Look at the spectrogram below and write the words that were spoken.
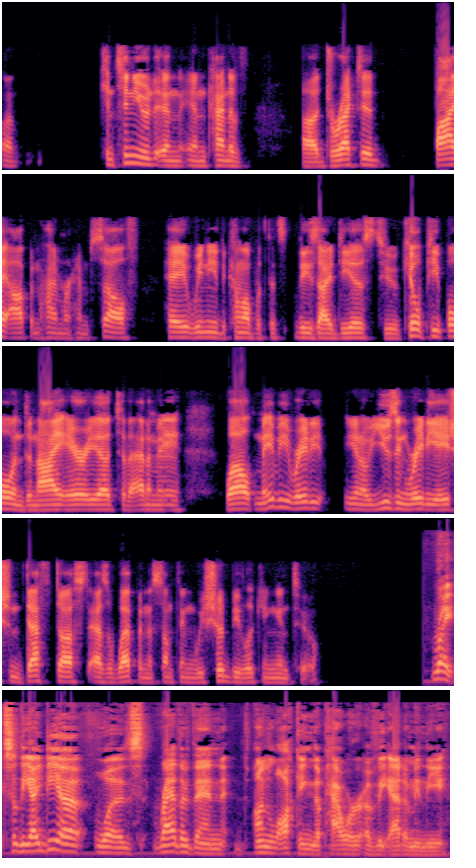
uh, continued, and and kind of uh, directed by Oppenheimer himself. Hey, we need to come up with this, these ideas to kill people and deny area to the enemy. Well, maybe radi- you know, using radiation, death dust as a weapon is something we should be looking into. Right. So the idea was rather than unlocking the power of the atom in the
